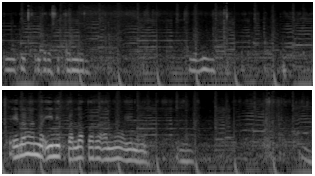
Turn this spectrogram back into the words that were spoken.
Dumikit ang paracetamol. Yan. Kailangan mainit pala para ano, ayun o. Ayan. Ayan.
